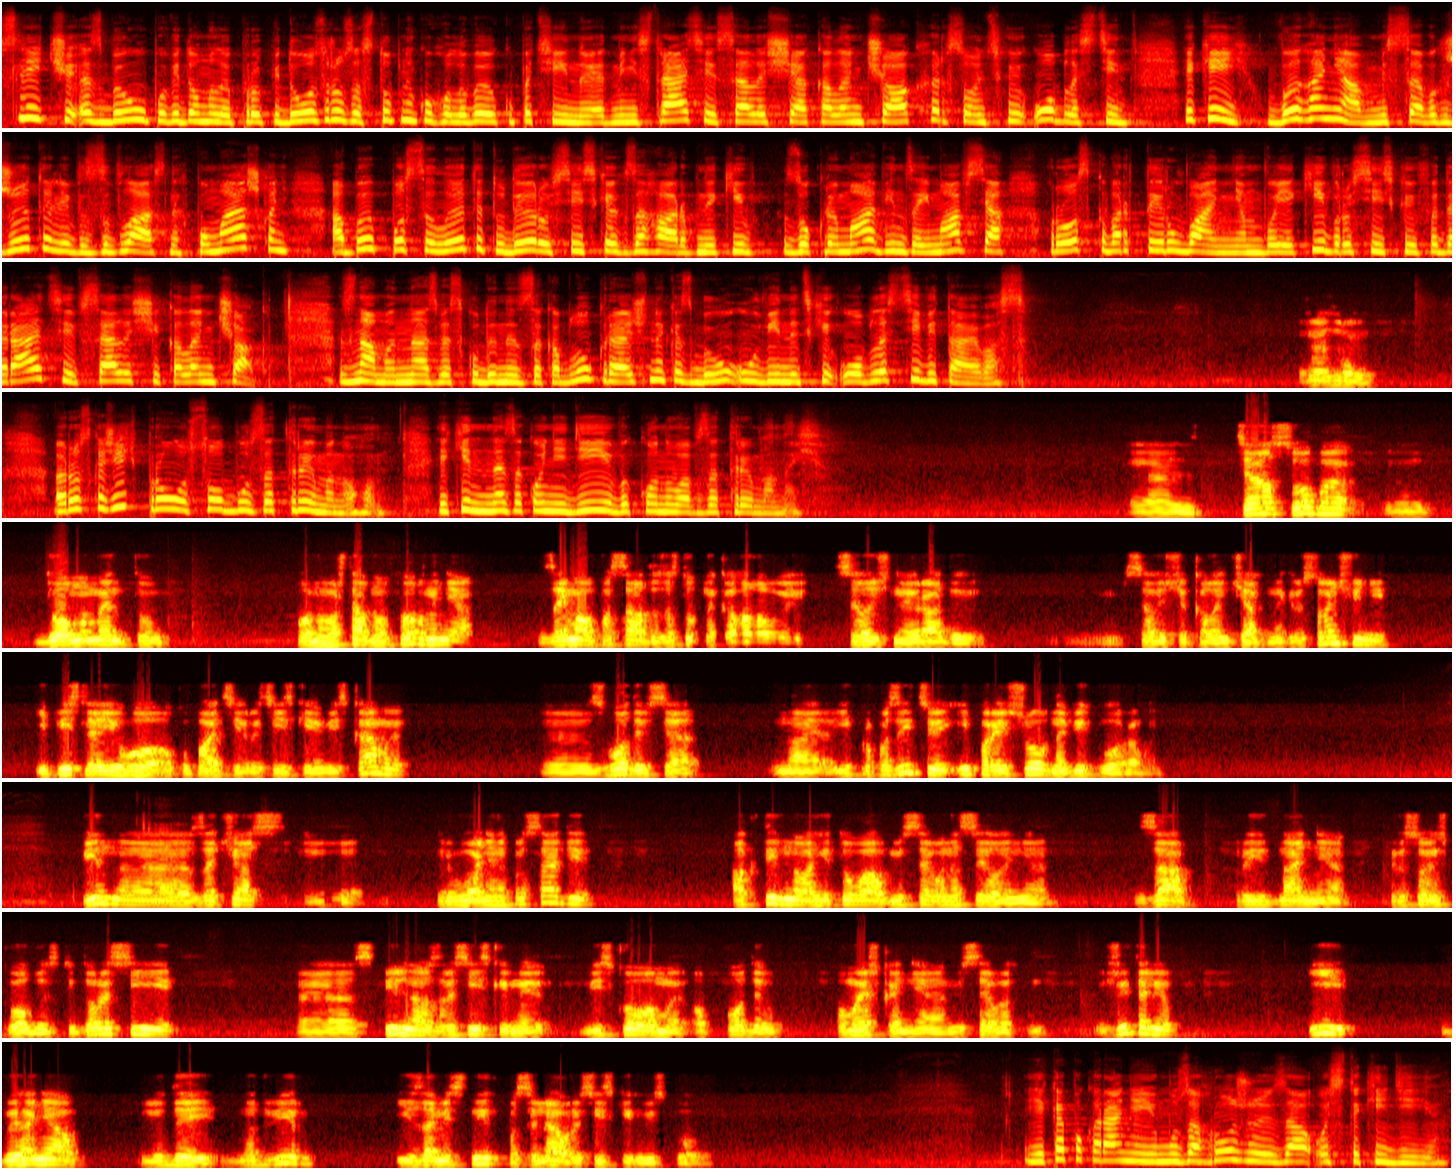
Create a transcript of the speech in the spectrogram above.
Слідчі СБУ повідомили про підозру заступнику голови окупаційної адміністрації селища Каланчак Херсонської області, який виганяв місцевих жителів з власних помешкань, аби поселити туди російських загарбників. Зокрема, він займався розквартируванням вояків Російської Федерації в селищі Каланчак. З нами на зв'язку Денис Закаблук, речник СБУ у Вінницькій області. Вітаю вас. Здоров'я. Розкажіть про особу затриманого, які незаконні дії виконував затриманий. Е, Ця особа е, до моменту повномасштабного вторгнення займав посаду заступника голови селищної ради селища Каланчак на Херсонщині, і після його окупації російськими військами е, згодився на їх пропозицію і перейшов на бік ворога. Він е, за час е, перебування на посаді активно агітував місцеве населення за приєднання Херсонської області до Росії, е, спільно з російськими військовими обходив помешкання місцевих жителів і виганяв людей на двір і замість них поселяв російських військових. Яке покарання йому загрожує за ось такі дії?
